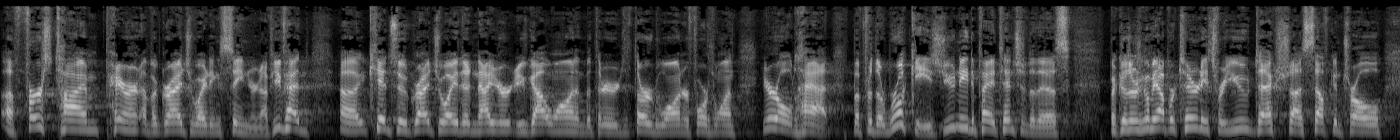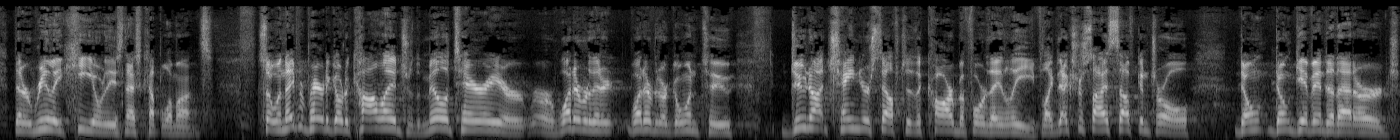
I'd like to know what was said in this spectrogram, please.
a first time parent of a graduating senior. Now, if you've had uh, kids who graduated, now you have got one, but they're the third one or fourth one, you're old hat. But for the rookies, you need to pay attention to this because there's going to be opportunities for you to exercise self control that are really key over these next couple of months. So when they prepare to go to college or the military or, or whatever, they're, whatever they're going to, do not chain yourself to the car before they leave. Like exercise self control. Don't, don't give in to that urge.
